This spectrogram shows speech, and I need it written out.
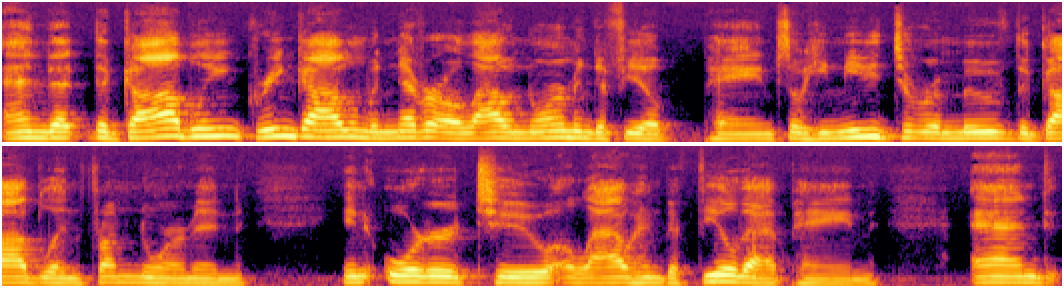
and that the goblin, Green Goblin, would never allow Norman to feel pain. So he needed to remove the goblin from Norman in order to allow him to feel that pain. And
